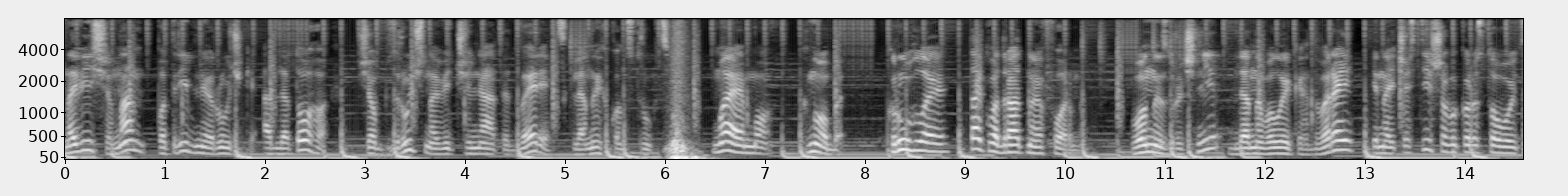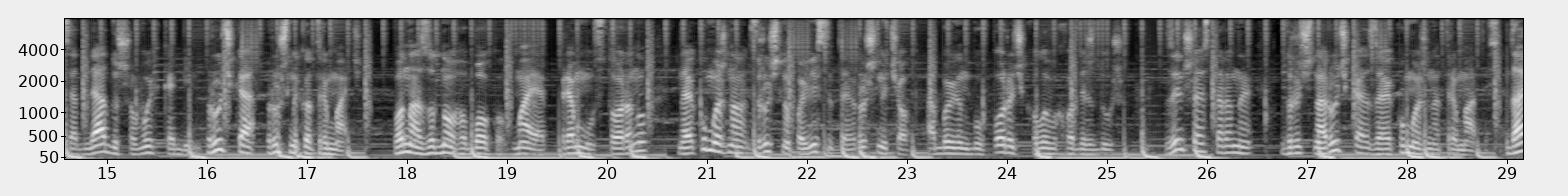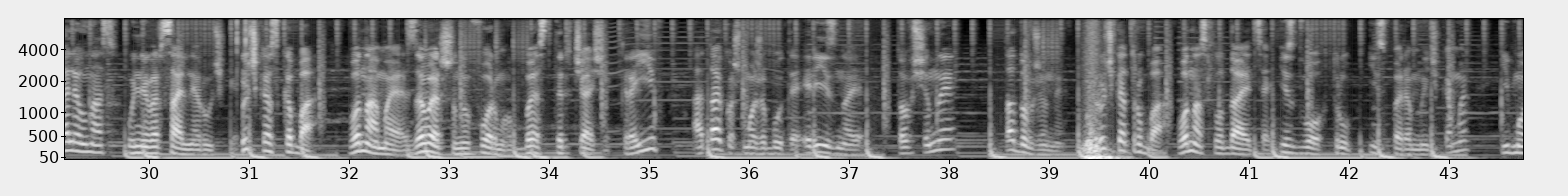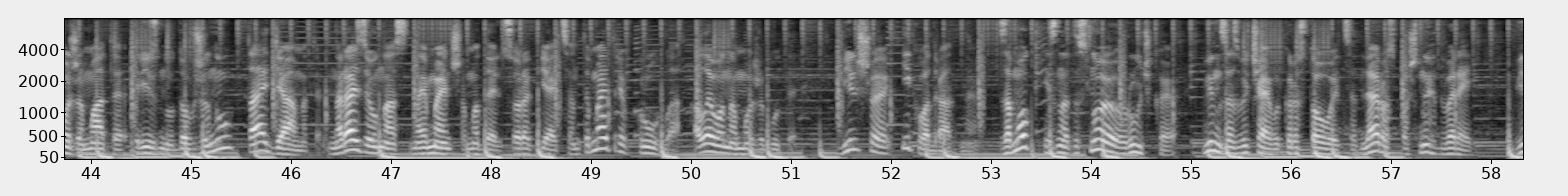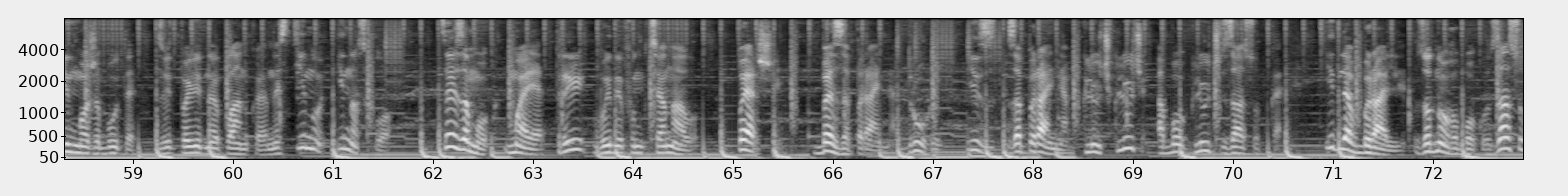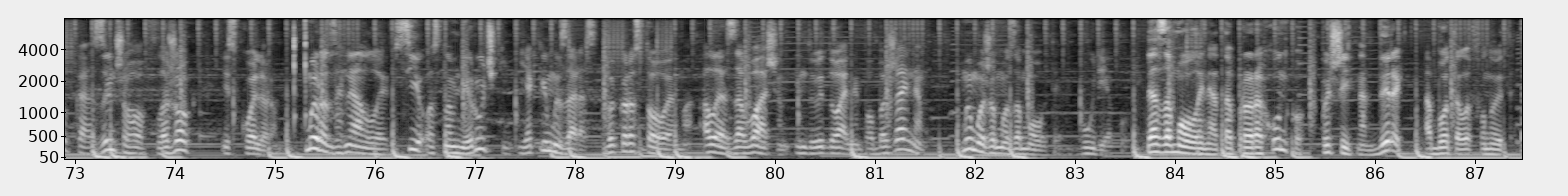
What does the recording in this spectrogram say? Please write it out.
Навіщо нам потрібні ручки? А для того, щоб зручно відчиняти двері скляних конструкцій. Маємо кноби круглої та квадратної форми. Вони зручні для невеликих дверей і найчастіше використовуються для душових кабін. Ручка рушникотримач. Вона з одного боку має пряму сторону, на яку можна зручно повісити рушничок, аби він був поруч, коли виходиш з душу. З іншої сторони, зручна ручка, за яку можна триматися. Далі у нас універсальні ручки. Ручка скоба. Вона має завершену форму без терчащих країв, а також може бути різної товщини та довжини. Ручка труба. Вона складається із двох труб із перемичками і може мати різну довжину та діаметр. Наразі у нас найменша модель 45 см кругла, але вона може бути більшою і квадратною. Замок із натисною ручкою. Він зазвичай використовується для розпашних дверей. Він може бути з відповідною планкою на стіну і на скло. Цей замок має три види функціоналу. Перший без запирання, другий із запиранням ключ-ключ або ключ-засувка. І для вбиральні з одного боку засувка, з іншого флажок із кольором. Ми розглянули всі основні ручки, які ми зараз використовуємо, але за вашим індивідуальним побажанням ми можемо замовити будь-яку. Для замовлення та прорахунку пишіть нам директ або телефонуйте.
